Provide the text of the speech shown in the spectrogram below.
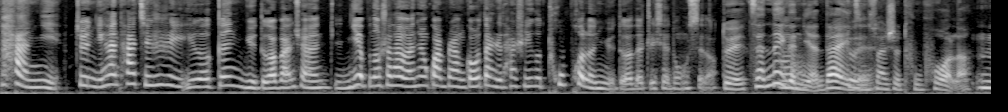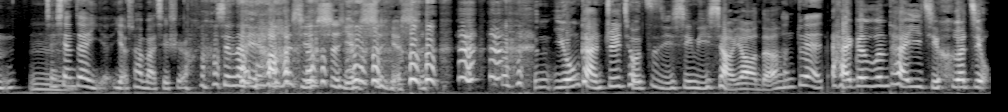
叛逆，就你看他其实是一个跟女德完全，你也不能说他完全挂不上钩，但是他是一个突破了女德的这些东西的。对，在那个嗯年代已经算是突破了。嗯，嗯，在现在也也算吧，其实。现在也，也是也是也是，嗯勇敢追求自己心里想要的，嗯，对还跟温太一起喝酒。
